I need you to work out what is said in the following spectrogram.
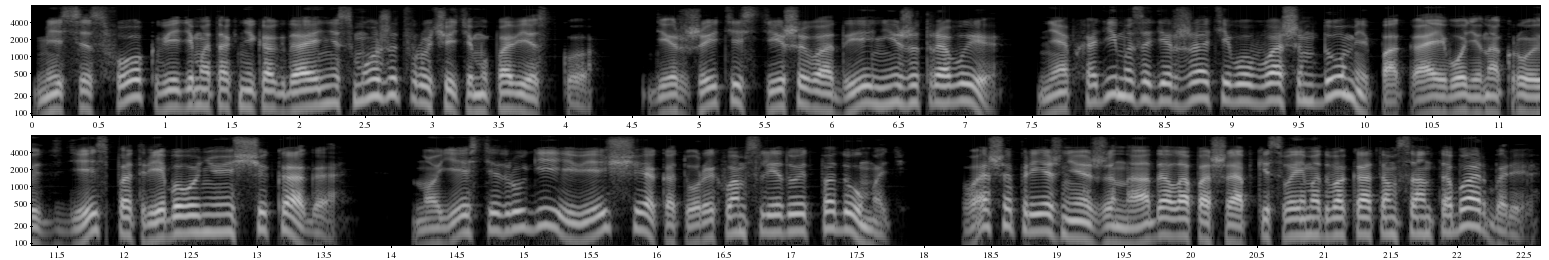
миссис Фок, видимо, так никогда и не сможет вручить ему повестку. Держитесь тише воды ниже травы. Необходимо задержать его в вашем доме, пока его не накроют здесь по требованию из Чикаго. Но есть и другие вещи, о которых вам следует подумать. Ваша прежняя жена дала по шапке своим адвокатам в Санта-Барбаре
